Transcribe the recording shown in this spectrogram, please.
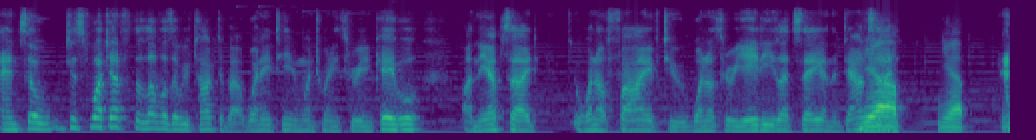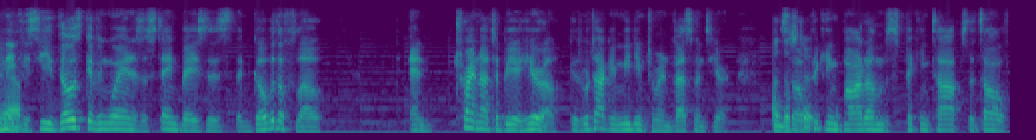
And so just watch out for the levels that we've talked about 118 and 123 in cable on the upside, 105 to 103.80, let's say, on the downside. Yep. Yep. And yep. if you see those giving way on a sustained basis, then go with the flow and try not to be a hero because we're talking medium term investments here. Understood. So picking bottoms, picking tops, it's all,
